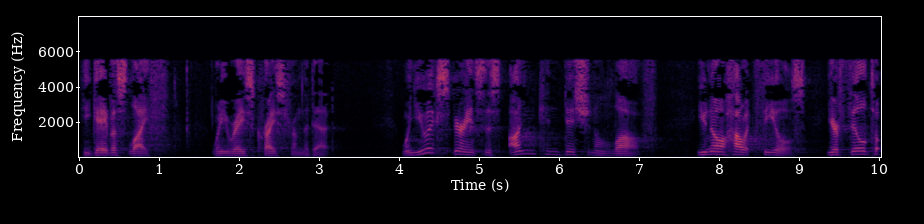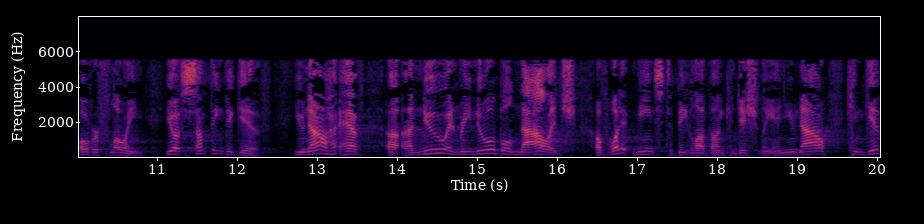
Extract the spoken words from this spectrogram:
He gave us life when He raised Christ from the dead. When you experience this unconditional love, you know how it feels. You're filled to overflowing. You have something to give. You now have a, new and renewable knowledge of what it means to be loved unconditionally, and you now can give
